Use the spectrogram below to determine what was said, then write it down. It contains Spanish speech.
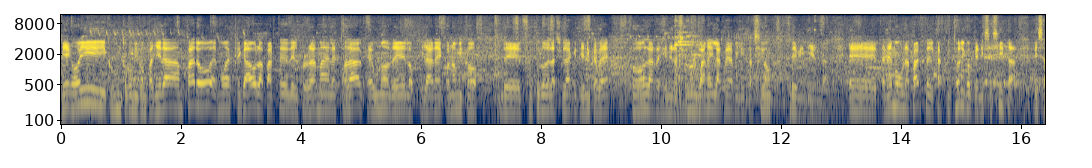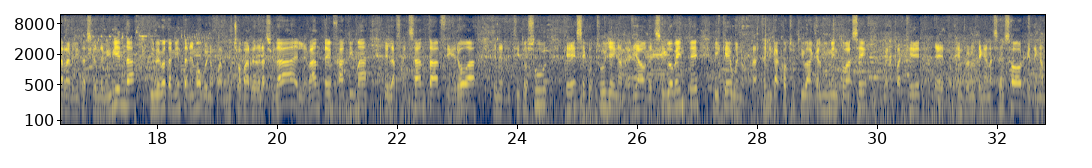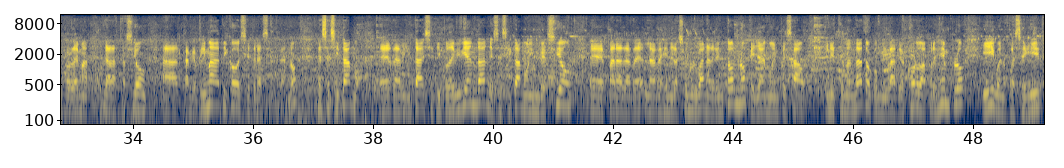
Bien, hoy junto con mi compañera Amparo hemos explicado la parte del programa electoral que es uno de los pilares económicos del futuro de la ciudad que tiene que ver con la regeneración urbana y la rehabilitación de vivienda. Eh, tenemos una parte del casco histórico que necesita esa rehabilitación de vivienda y luego también tenemos bueno, pues muchos barrios de la ciudad, en Levante, en Fátima, en la Fuensanta, en Figueroa, en el Distrito Sur, que se construyen a mediados del siglo XX y que bueno, las técnicas constructivas de aquel momento hacen bueno, pues que, eh, por ejemplo, no tengan ascensor, que tengan problemas de adaptación al cambio climático, etcétera, etcétera. ¿no? Necesitamos eh, rehabilitar ese tipo de viviendas, necesitamos inversión eh, para la, regeneración urbana del entorno, que ya hemos empezado en este mandato con mi barrio Córdoba, por ejemplo, y bueno, pues seguir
